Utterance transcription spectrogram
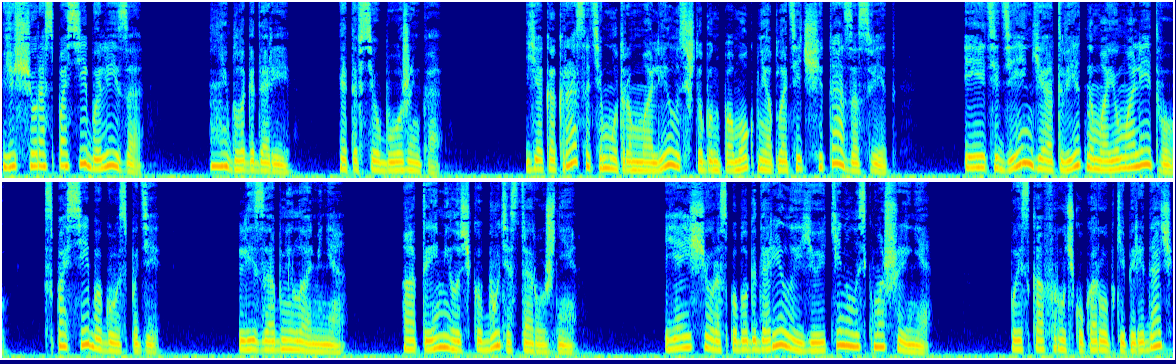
Еще раз спасибо, Лиза». «Не благодари. Это все боженька». Я как раз этим утром молилась, чтобы он помог мне оплатить счета за свет. И эти деньги — ответ на мою молитву. Спасибо, Господи. Лиза обняла меня. «А ты, милочка, будь осторожнее». Я еще раз поблагодарила ее и кинулась к машине. Поискав ручку коробки передач,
